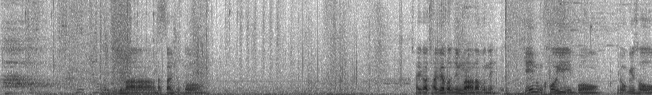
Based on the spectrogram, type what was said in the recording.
하... 울지마. 나까지 죽어. 자기가 자기가 던진 걸 아나 보네. 게임은 거의 뭐 여기서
